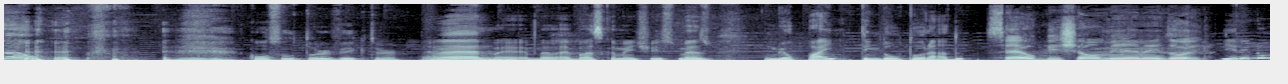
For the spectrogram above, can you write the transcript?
Não. Consultor Victor. É, É, é- é basicamente isso mesmo. O meu pai tem doutorado Cê é o bichão mesmo, hein, doido? e ele não,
